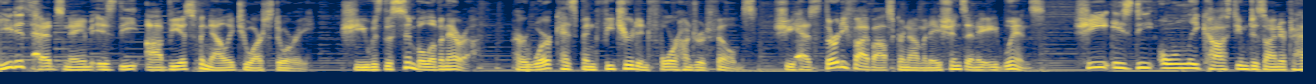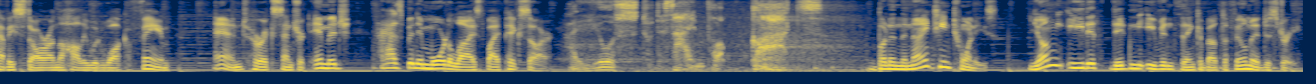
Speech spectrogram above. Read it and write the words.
Edith Head's name is the obvious finale to our story. She was the symbol of an era. Her work has been featured in 400 films. She has 35 Oscar nominations and 8 wins. She is the only costume designer to have a star on the Hollywood Walk of Fame, and her eccentric image has been immortalized by Pixar. I used to design for gods. But in the 1920s, young Edith didn't even think about the film industry.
